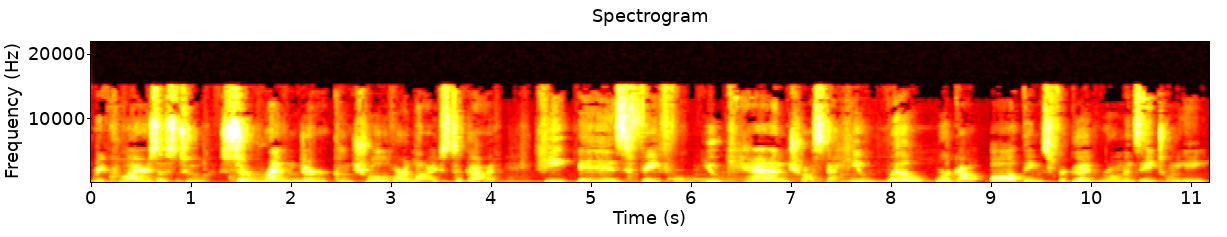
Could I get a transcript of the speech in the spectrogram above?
requires us to surrender control of our lives to God. He is faithful. You can trust that he will work out all things for good. Romans 8:28.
